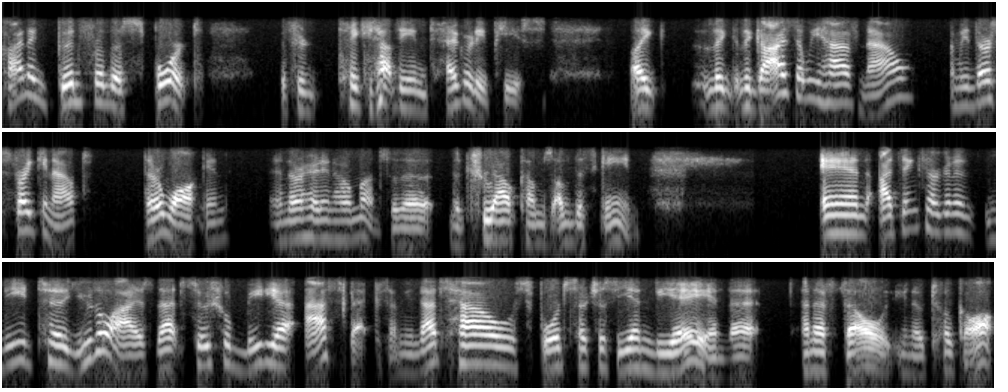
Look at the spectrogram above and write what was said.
kind of good for the sport if you're taking out the integrity piece. Like the the guys that we have now, I mean, they're striking out, they're walking, and they're hitting home runs. So the the true outcomes of this game. And I think they're going to need to utilize that social media aspect. I mean, that's how sports such as the NBA and the NFL, you know, took off.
